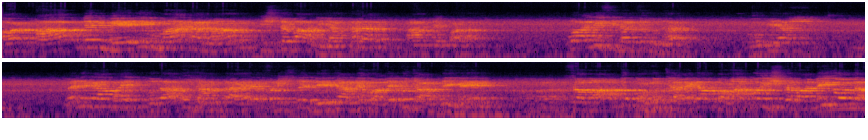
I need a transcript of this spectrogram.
और आपने मेरी माँ का नाम इश्तबा लिया गलत आपने पढ़ा। वो अली इधर से उधर हो गया। मैंने कहा, भाई, खुदा तो जानता है, फरिश्ते ले जाने वाले तो जानते हैं। सवाब तो पहुँच जाएगा, वहाँ कोई इश्तबा नहीं होगा।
